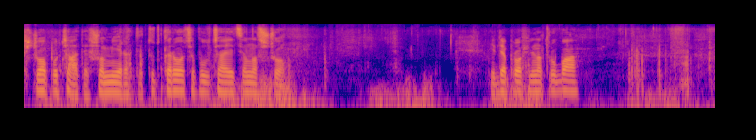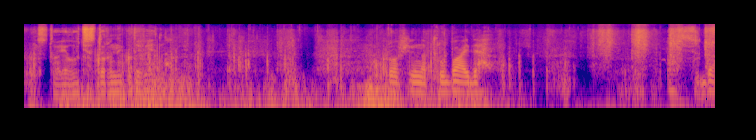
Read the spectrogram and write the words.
Що почати? Що міряти? Тут, коротше, виходить у нас що? Іде профільна труба. З лучше сторони буде видно. Профільна труба йде. Сюди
